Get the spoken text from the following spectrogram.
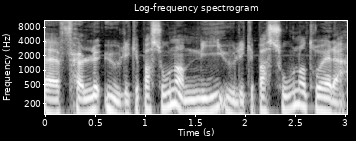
eh, følger ulike personer. Ni ulike personer, tror jeg det.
